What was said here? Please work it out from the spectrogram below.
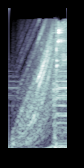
What?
